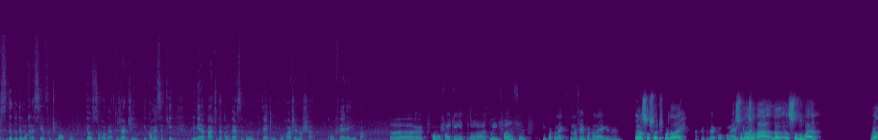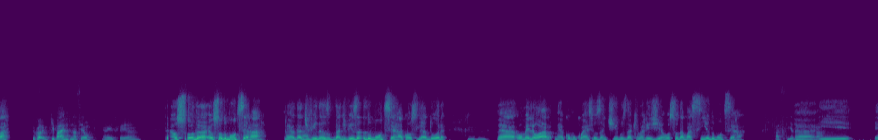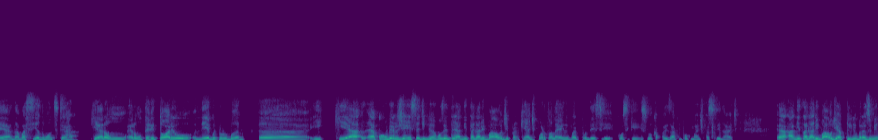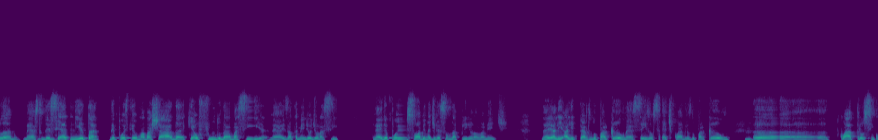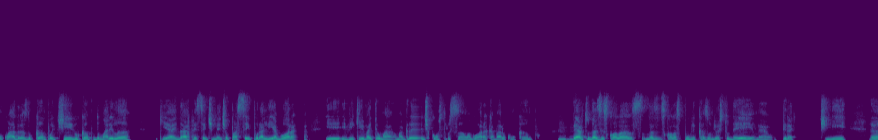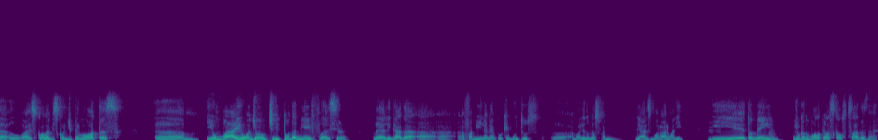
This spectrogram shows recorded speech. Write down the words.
torcida do Democracia Futebol Clube. Eu sou Roberto Jardim e começa aqui a primeira parte da conversa com o técnico Roger Machado. Confere aí o papo. Uh, como foi que, uh, a tua infância em Porto Alegre? Tu nasceu em Porto Alegre, né? Eu não sou, sou de Porto Alegre. Nasceu em Porto Alegre. Como é, eu sou da bairro? zona, da, eu sou do bairro. Vai lá. Que bairro tu nasceu? Era isso que eu ia. Eu sou da, eu sou do Monte Serra, né? Da divisa, da divisa do Monte Serra com a Auxiliadora. Uhum é, ou melhor, né, como conhece os antigos daquela região, eu sou da Bacia do Monte Serra. Bacia do Monte é, Serra. e é da Bacia do Monte Serra, que era um era um território negro urbano uh, e que é a, é a, convergência, digamos, entre a Anitta Garibaldi, para quem é de Porto Alegre vai poder se conseguir se localizar com um pouco mais de facilidade. É, a Anitta Garibaldi e a Plínio Brasil Milano. Né? Se tu uhum. descer a Anitta, depois tem uma baixada, que é o fundo da bacia, né, exatamente onde eu nasci, né, e depois sobe na direção da Plínio novamente. Né, ali, ali perto do Parcão, né, seis ou sete quadras do Parcão, uhum. uh, quatro ou cinco quadras do campo antigo, campo do Marilã, que ainda recentemente eu passei por ali agora e, e vi que vai ter uma, uma grande construção agora, acabaram com o campo uhum. perto das escolas das escolas públicas onde eu estudei, né, o Piratini, uh, a escola Visconde de Pelotas, um, e um bairro onde eu tive toda a minha infância né, ligada à, à, à, família, né, porque muitos, uh, a maioria dos meus familiares moraram ali, uhum. e também jogando bola pelas calçadas, né,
